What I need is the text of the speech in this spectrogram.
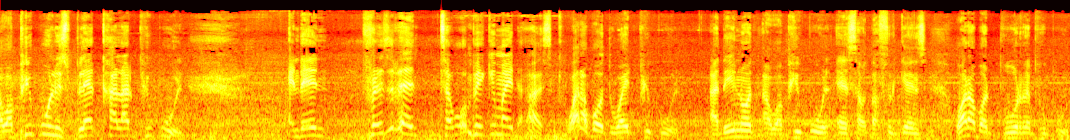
Our people is black colored people. And then president Thabo Mbeki might ask what about white people are they not our people as South Africans? What about poor people?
